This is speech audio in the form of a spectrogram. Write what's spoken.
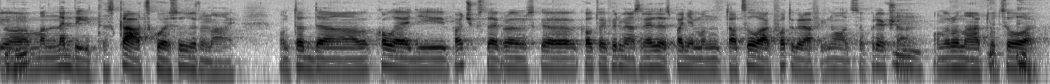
jo mm -hmm. man nebija tas kāds, ko es uzrunāju. Un tad uh, kolēģi pačukstēja, protams, ka kaut vai pirmajās reizēs paņem man tā cilvēku fotografiju, noliec sev priekšā mm. un runā ar to cilvēku.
